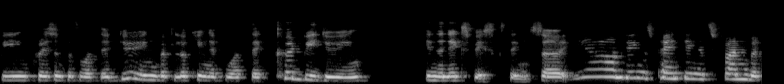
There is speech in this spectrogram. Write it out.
being present with what they're doing, but looking at what they could be doing in the next best thing. So yeah, I'm doing this painting. It's fun, but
